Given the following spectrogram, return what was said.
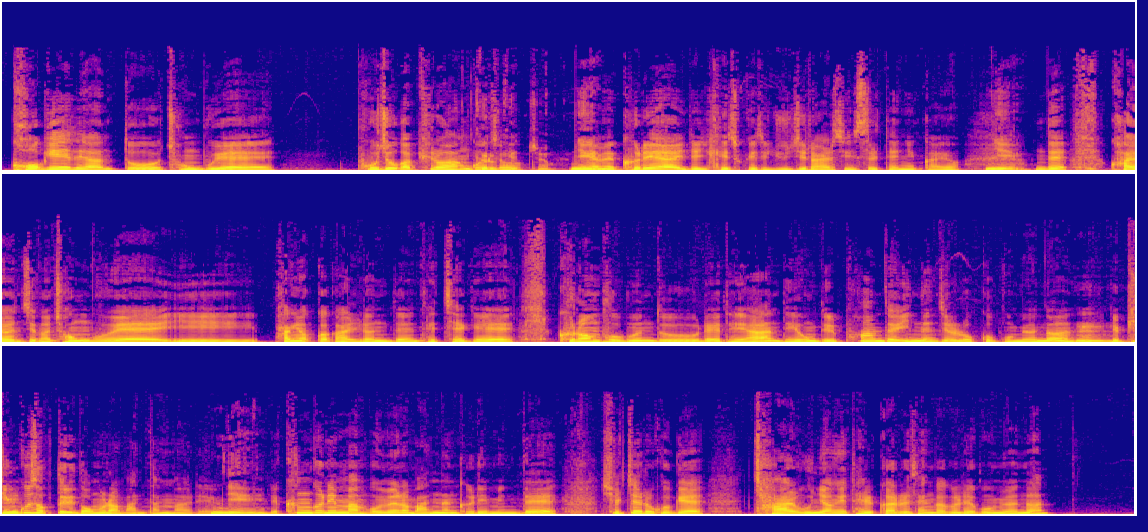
거기에 대한 또 정부의 보조가 필요한 거죠. 그렇겠죠. 왜냐하면 예. 그래야 이제 계속해서 유지를 할 수 있을 테니까요. 예. 근데 과연 지금 정부의 이 방역과 관련된 대책에 그런 부분들에 대한 내용들이 포함되어 있는지를 놓고 보면은 음. 빈 구석들이 너무나 많단 말이에요. 예. 큰 그림만 보면은 맞는 그림인데 실제로 그게 잘 운영이 될까를 생각을 해보면은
